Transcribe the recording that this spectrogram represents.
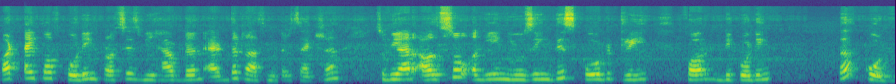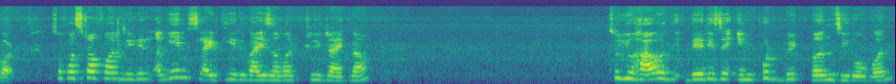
what type of coding process we have done at the transmitter section. So we are also again using this code tree for decoding the code word. So first of all, we will again slightly revise our tree diagram. So you have, there is an input bit 101.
